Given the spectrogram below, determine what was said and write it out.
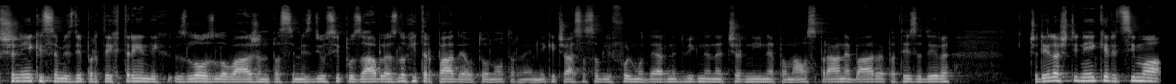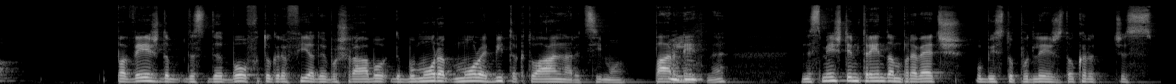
še nekaj, se mi zdi pri teh trendih zelo, zelo važen, pa se mi zdi, vsi pozabljajo, zelo hitro padejo v to noter. Ne nekaj časa so bili full moderne, dvignjene črnine, pa malo sprane barve, pa te zadeve. Če delaš ti nekaj, recimo, pa veš, da, da, da bo fotografija, da boš rabo, da bo mora, mora biti aktualna, recimo, par mhm. -huh. let. Ne? Ne smeš tem trendom preveč v bistvu podležati, zato ker čez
